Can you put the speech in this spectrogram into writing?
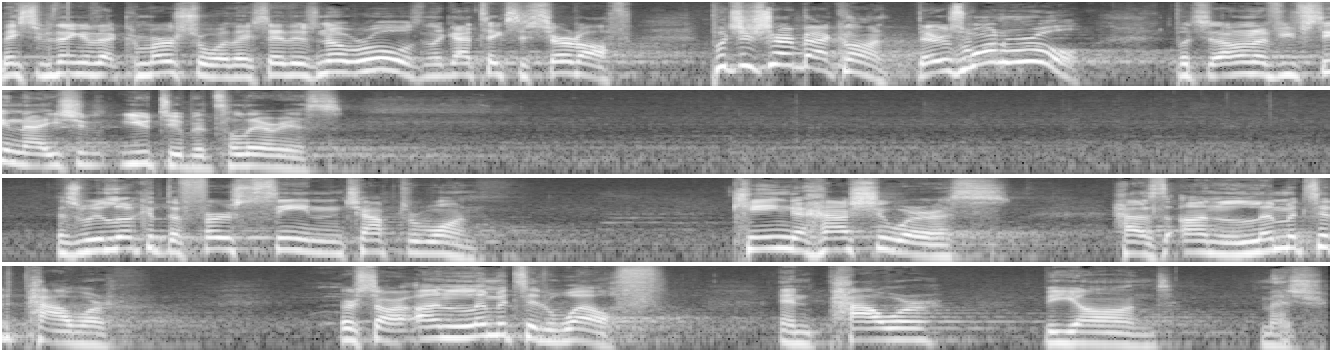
Makes me think of that commercial where they say there's no rules and the guy takes his shirt off. Put your shirt back on. There's one rule. But I don't know if you've seen that. You should YouTube, it's hilarious. As we look at the first scene in chapter 1, King Ahasuerus has unlimited power, or sorry, unlimited wealth and power beyond measure.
